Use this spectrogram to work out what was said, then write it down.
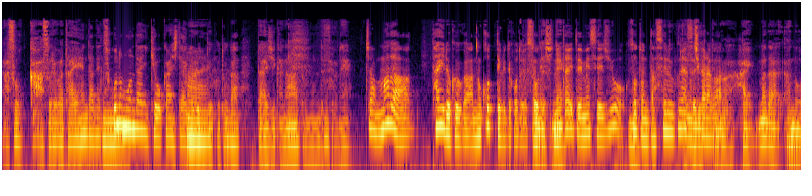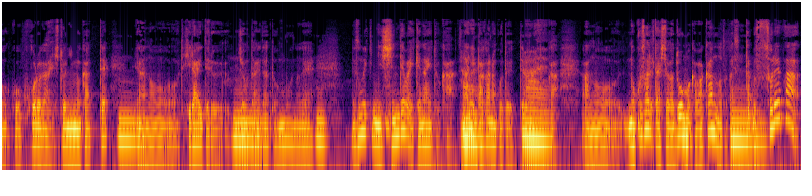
あ、そっか、それは大変だね。そこの問題に共感してあげるっていうことが大事かなと思うんですよね。じゃあまだ体力が残ってるってことですよね。そうですね。死にたいというメッセージを外に出せるぐらいの力が。ある。うのははい。まだ、あの、こう、心が人に向かって、うん。あの、開いてる状態だと思うので、うん。でその時に死んではいけないとか、はい何バカなこと言ってるのとか、あの、残された人がどう思うかわかんのとか、うん。多分それは、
